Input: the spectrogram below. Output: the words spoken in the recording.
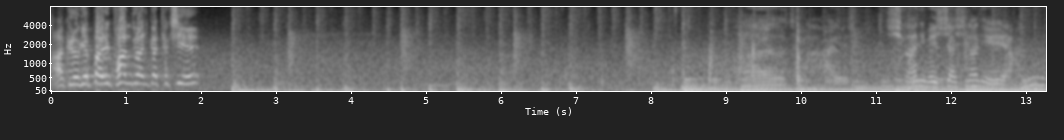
아 그러게 빨리 관두라니까 택시. 아유 참 아유 시간이 몇 시야 시간이 아유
